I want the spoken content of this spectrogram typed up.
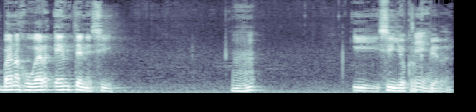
van a jugar en Tennessee. Y sí, yo creo Sí. que pierden.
